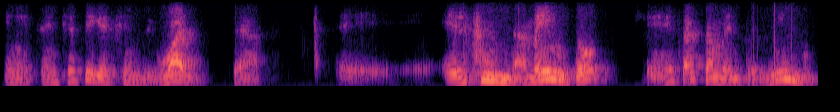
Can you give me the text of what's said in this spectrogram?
en esencia sigue siendo igual. O sea, eh, el fundamento es exactamente el mismo.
